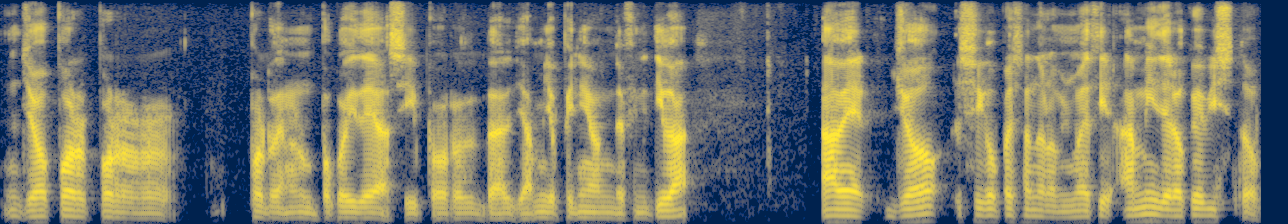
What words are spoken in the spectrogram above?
yo por, por, por tener un poco de ideas y por dar ya mi opinión definitiva, a ver, yo sigo pensando lo mismo. Es decir, a mí de lo que he visto,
